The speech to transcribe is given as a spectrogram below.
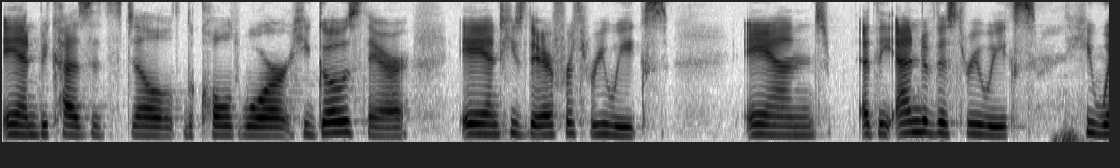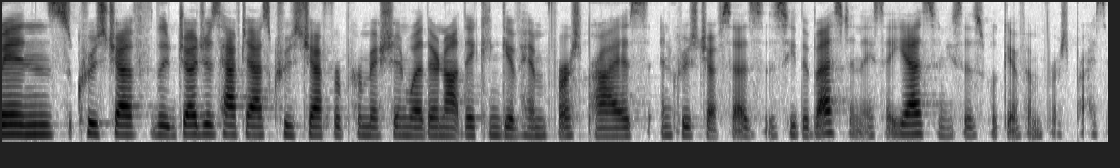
and because it's still the Cold War, he goes there and he's there for three weeks. And at the end of this three weeks, he wins. Khrushchev, the judges have to ask Khrushchev for permission whether or not they can give him first prize. And Khrushchev says, Is he the best? And they say yes. And he says, We'll give him first prize.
